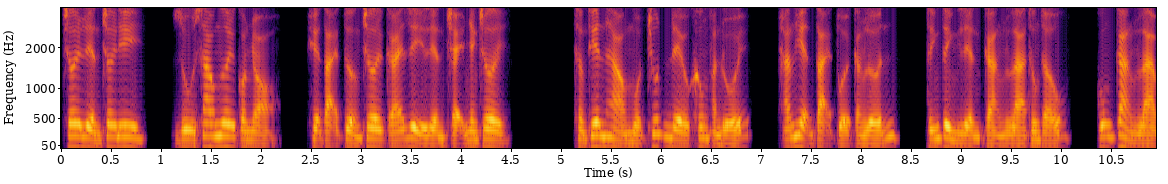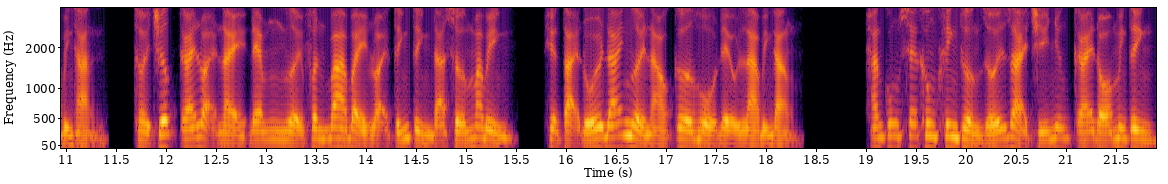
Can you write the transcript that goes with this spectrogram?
Chơi liền chơi đi, dù sao ngươi còn nhỏ, hiện tại tưởng chơi cái gì liền chạy nhanh chơi. Thẩm thiên hào một chút đều không phản đối, hắn hiện tại tuổi càng lớn, tính tình liền càng là thông thấu, cũng càng là bình thản. Thời trước cái loại này đem người phân ba bảy loại tính tình đã sớm ma bình, hiện tại đối đãi người nào cơ hồ đều là bình đẳng. Hắn cũng sẽ không khinh thường giới giải trí những cái đó minh tinh,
